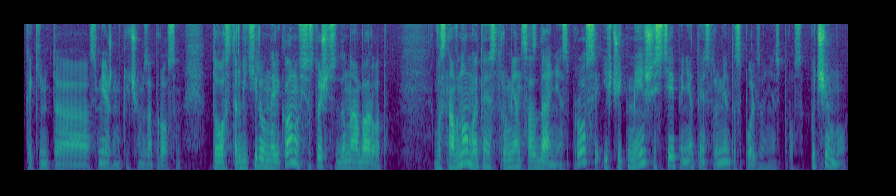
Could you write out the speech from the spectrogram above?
каким-то смежным ключевым запросам, то с таргетированной рекламой все с точностью да наоборот. В основном это инструмент создания спроса, и в чуть меньшей степени это инструмент использования спроса. Почему?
